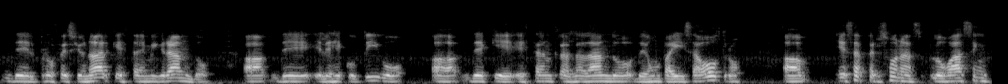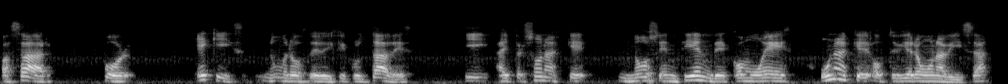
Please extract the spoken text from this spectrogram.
del profesional que está emigrando, uh, del ejecutivo Ah, de que están trasladando de un país a otro, uh, esas personas lo hacen pasar por X números de dificultades y hay personas que no se entiende cómo es, una que obtuvieron una visa,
